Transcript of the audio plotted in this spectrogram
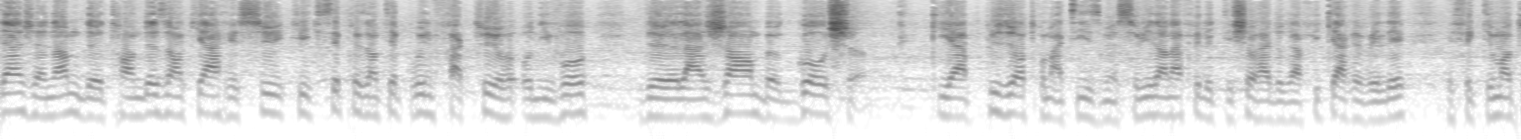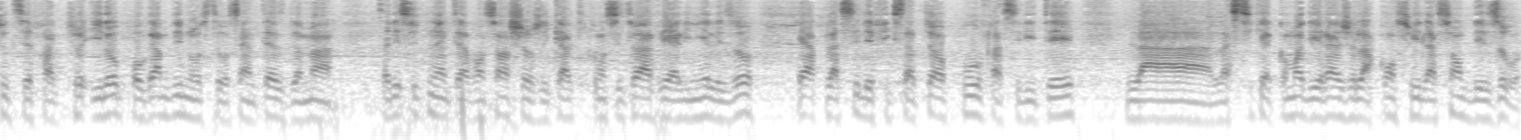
d'un jeune homme de 32 ans qui a reçu, qui, qui s'est présenté pour une fracture au niveau de la jambe gauche. Qui a plusieurs traumatismes. Celui-là, on a fait le cliché radiographique qui a révélé effectivement toutes ces fractures. Il est au programme d'une ostéosynthèse demain. C'est-à-dire c'est une intervention chirurgicale qui consiste à réaligner les os et à placer des fixateurs pour faciliter la, la comment dirais-je, la consolidation des os.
